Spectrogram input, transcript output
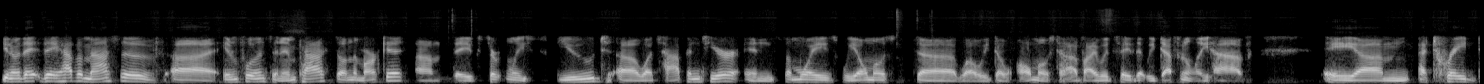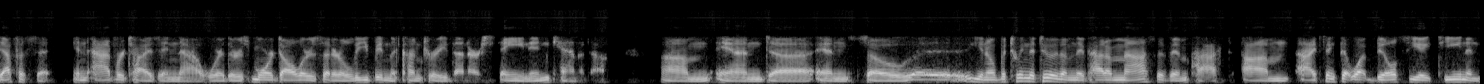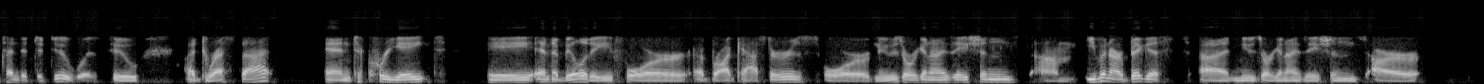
you know, they they have a massive uh, influence and impact on the market. Um, they've certainly skewed uh, what's happened here. In some ways, we almost well, we don't almost have. I would say that we definitely have a um, a trade deficit in advertising now, where there's more dollars that are leaving the country than are staying in Canada. Um, and uh, and so uh, you know between the two of them, they've had a massive impact. Um, I think that what Bill C-18 intended to do was to address that and to create a an ability for uh, broadcasters or news organizations, um, even our biggest uh, news organizations, are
